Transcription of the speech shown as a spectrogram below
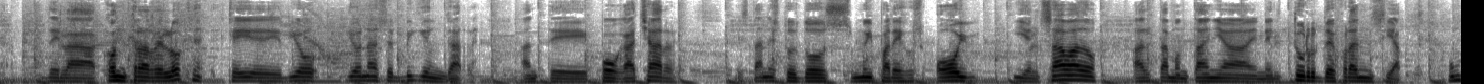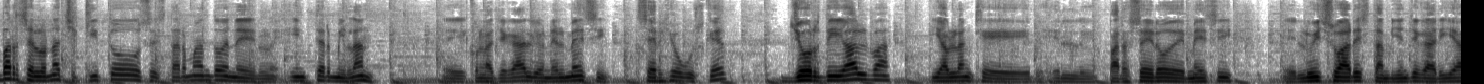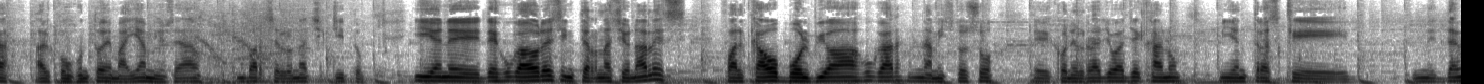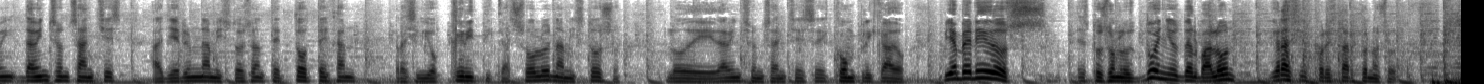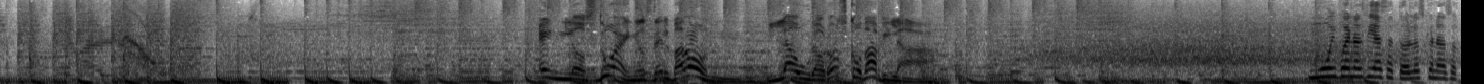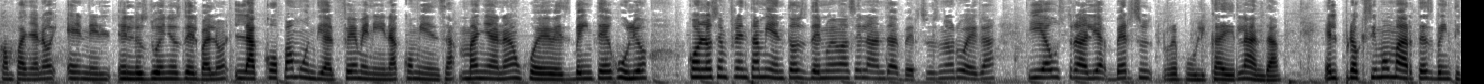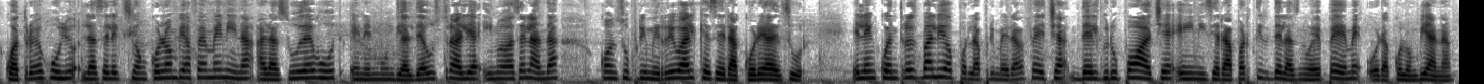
de la contrarreloj que dio Jonas Vingegaard ante Pogachar. Están estos dos muy parejos hoy y el sábado, alta montaña en el Tour de Francia. Un Barcelona chiquito se está armando en el Inter Milán eh, con la llegada de Lionel Messi, Sergio Busquets, Jordi Alba y hablan que el parcero de Messi eh, Luis Suárez también llegaría al conjunto de Miami, o sea, un Barcelona chiquito. Y en, eh, de jugadores internacionales, Falcao volvió a jugar un amistoso eh, con el Rayo Vallecano, mientras que Davinson Sánchez ayer en un amistoso ante Tottenham recibió críticas, solo en amistoso. Lo de Davinson Sánchez es complicado. Bienvenidos, estos son los dueños del balón Gracias por estar con nosotros. En Los Dueños del Balón, Laura Orozco Dávila. Muy buenos días a todos los que nos acompañan hoy en, el, en Los Dueños del Balón. La Copa Mundial Femenina comienza mañana, jueves 20 de julio, con los enfrentamientos de Nueva Zelanda versus Noruega y Australia versus República de Irlanda. El próximo martes 24 de julio, la selección Colombia femenina hará su debut en el Mundial de Australia y Nueva Zelanda con su primer rival que será Corea del Sur. El encuentro es válido por la primera fecha del Grupo H e iniciará a partir de las 9 pm hora colombiana.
